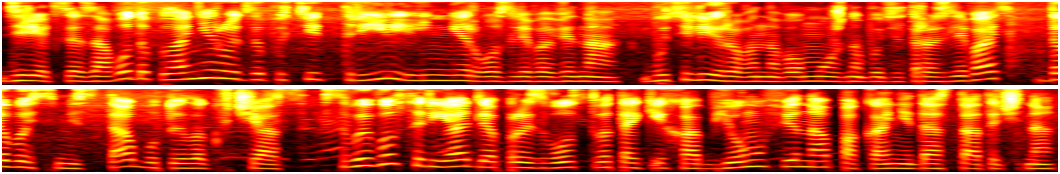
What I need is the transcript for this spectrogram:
Дирекция завода планирует запустить три линии розлива вина. Бутилированного можно будет разливать до 800 бутылок в час. Своего сырья для производства таких объемов вина пока недостаточно,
